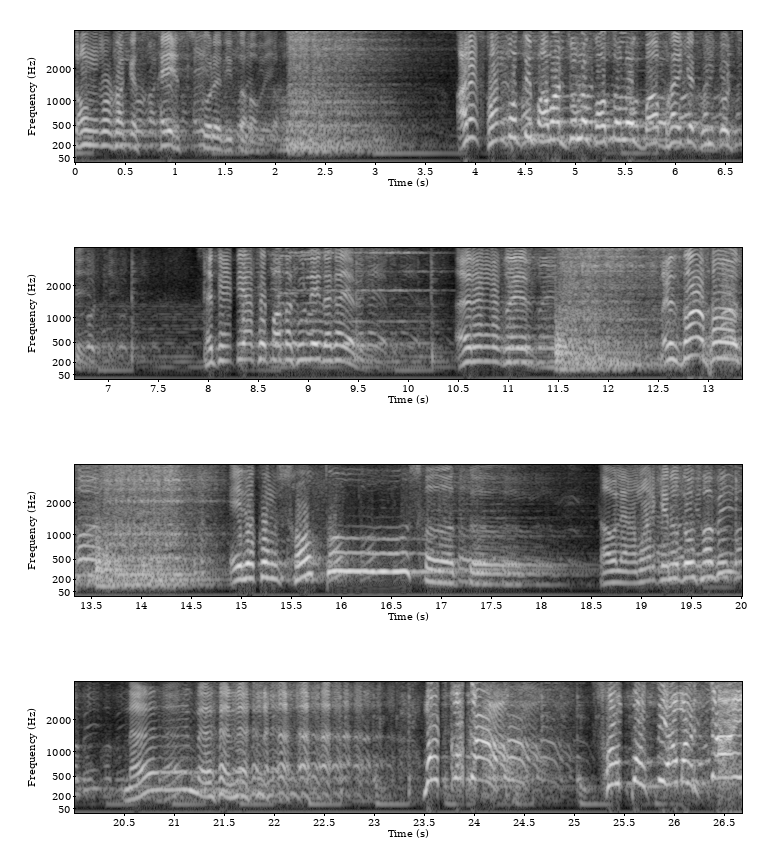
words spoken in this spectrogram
চন্দ্রটাকে শেষ করে দিতে হবে। আরে সম্পত্তি পাওয়ার জন্য কত লোক বাপ ভাইকে খুন করছে? সে তো ইতিহাসের পাতা খুললেই দেখা যাবে। ঔরঙ্গজেব মির্জাফর এরকম শত শত। তাহলে আমার কেন দোষ হবে? না না না না। মোট কথা সম্পত্তি আমার চাই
